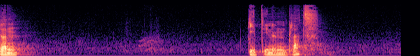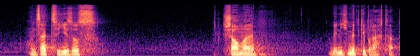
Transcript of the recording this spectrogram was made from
Dann gebt ihnen einen Platz und sagt zu Jesus, schau mal, wen ich mitgebracht habe.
